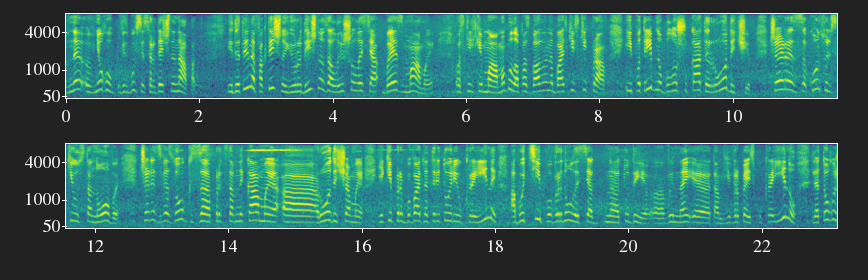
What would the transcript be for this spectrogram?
в, в нього відбувся сердечний напад. І дитина фактично юридично залишилася без мами, оскільки мама була позбавлена батьківських прав. І потрібно було шукати родичів через консульські установи, через зв'язок з представниками е, родичами, які перебувають на території України, або ті повернулися е, туди, е, в е, там в європейську країну, для того,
